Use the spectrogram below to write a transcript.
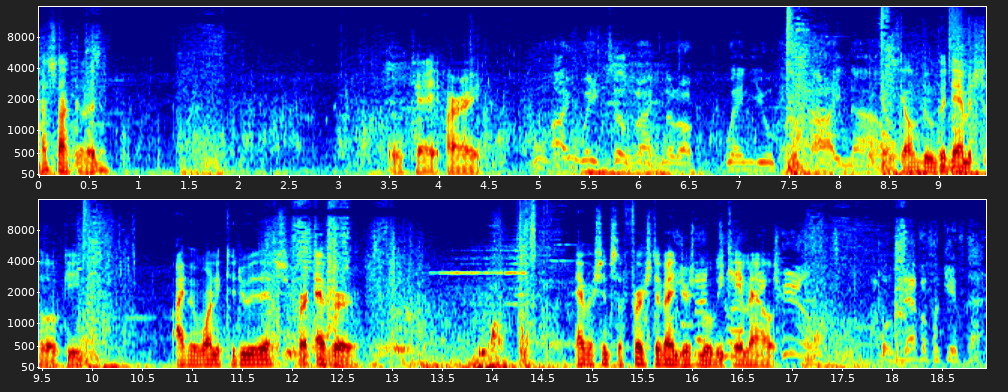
That's not good. Okay, alright. Why wait till Ragnarok when you can die now? There we go, I'm doing good damage to Loki. I've been wanting to do this forever. Ever since the first Avengers movie came out. I will never forgive that.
